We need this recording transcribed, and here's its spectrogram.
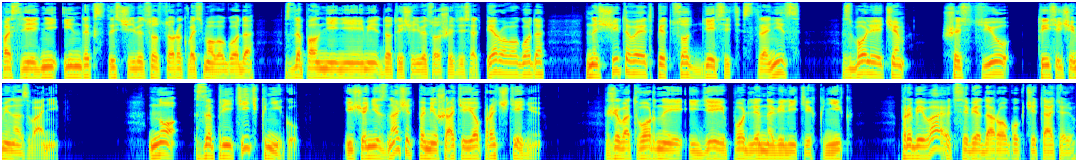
Последний индекс 1948 года – с дополнениями до 1961 года насчитывает 510 страниц с более чем шестью тысячами названий. Но запретить книгу еще не значит помешать ее прочтению. Животворные идеи подлинно великих книг пробивают себе дорогу к читателю.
